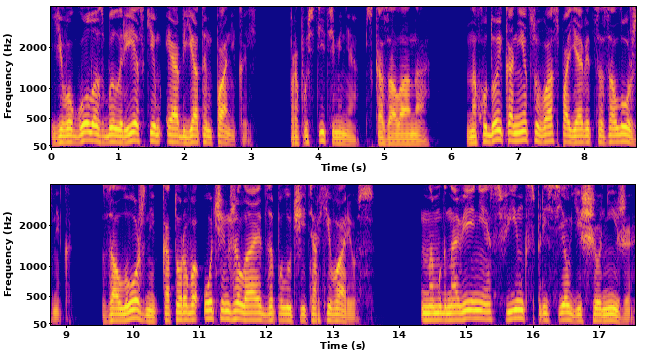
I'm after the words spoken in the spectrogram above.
Его голос был резким и объятым паникой. «Пропустите меня», — сказала она. «На худой конец у вас появится заложник. Заложник, которого очень желает заполучить архивариус». На мгновение сфинкс присел еще ниже,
